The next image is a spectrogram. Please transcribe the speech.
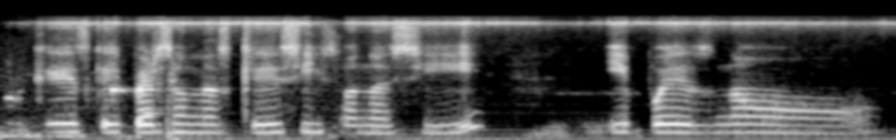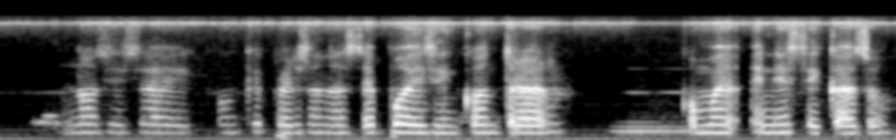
porque es que hay personas que sí son así y pues no, no se sabe con qué personas te puedes encontrar, como en este caso.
